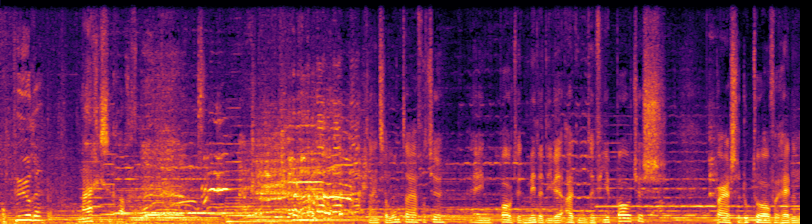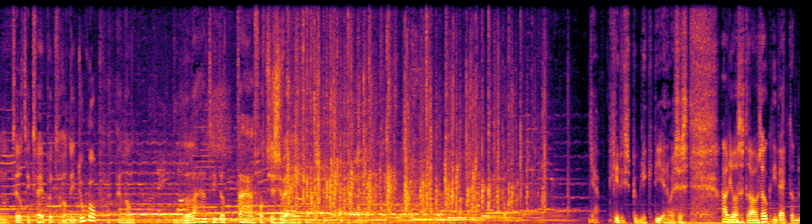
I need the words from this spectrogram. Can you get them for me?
Op pure magische kracht. Een klein salontafeltje. Eén poot in het midden die weer uitmondt in vier pootjes. Paarse doek eroverheen en dan tilt hij twee punten van die doek op. En dan laat hij dat tafeltje zweven. Ja, kritisch publiek, die NOS is. Harry was het trouwens ook, die werkt dan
